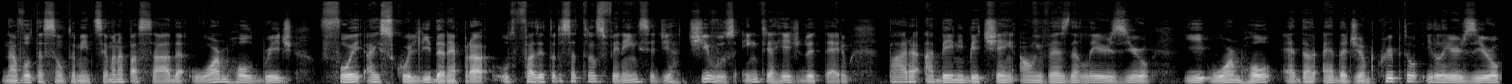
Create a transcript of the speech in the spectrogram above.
na votação também de semana passada o Wormhole Bridge foi a escolhida, né, para fazer toda essa transferência de ativos entre a rede do Ethereum para a BNB Chain ao invés da Layer Zero. E Wormhole é da, é da Jump Crypto e Layer Zero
